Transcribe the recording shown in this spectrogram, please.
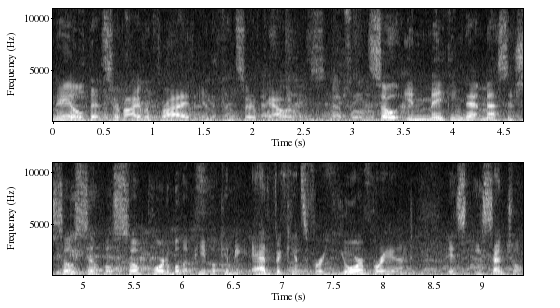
nailed that survive or thrive and the conserve calories. Absolutely. So, in making that message so simple, so portable that people can be advocates for your brand, it's essential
